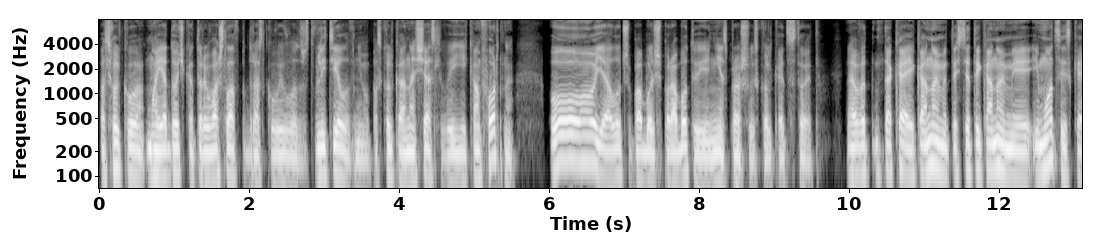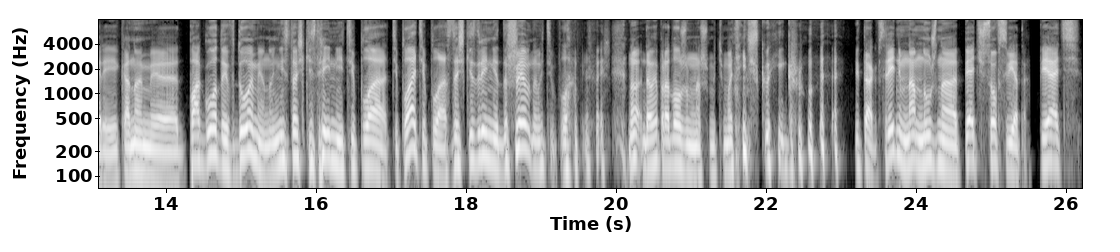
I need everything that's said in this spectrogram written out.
Поскольку моя дочь, которая вошла в подростковый возраст, влетела в него, поскольку она счастлива и ей комфортно, о, я лучше побольше поработаю и не спрашиваю, сколько это стоит. А вот такая экономия, то есть это экономия эмоций скорее, экономия погоды в доме, но не с точки зрения тепла, тепла-тепла, а с точки зрения душевного тепла, понимаешь? Но давай продолжим нашу математическую игру. Итак, в среднем нам нужно 5 часов света. 5,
